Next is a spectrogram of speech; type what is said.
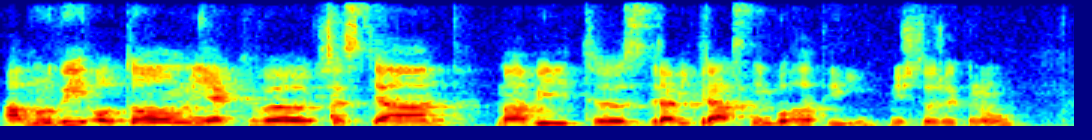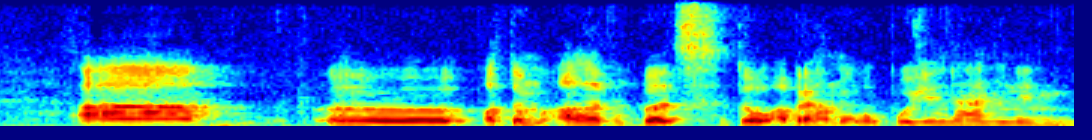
A mluví o tom, jak křesťan má být zdravý, krásný, bohatý, když to řeknu. A Eh, o tom ale vůbec to Abrahamovo požehnání není.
